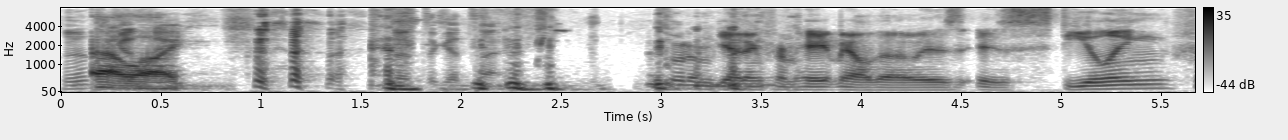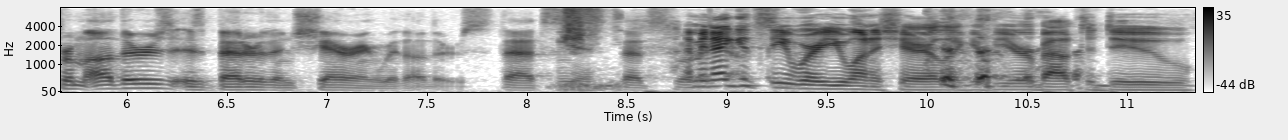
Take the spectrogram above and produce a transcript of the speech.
that's ally. sign. that's a good sign. That's what I'm getting from hate mail though is is stealing from others is better than sharing with others. That's that's. What I mean, I got. can see where you want to share. Like if you're about to do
